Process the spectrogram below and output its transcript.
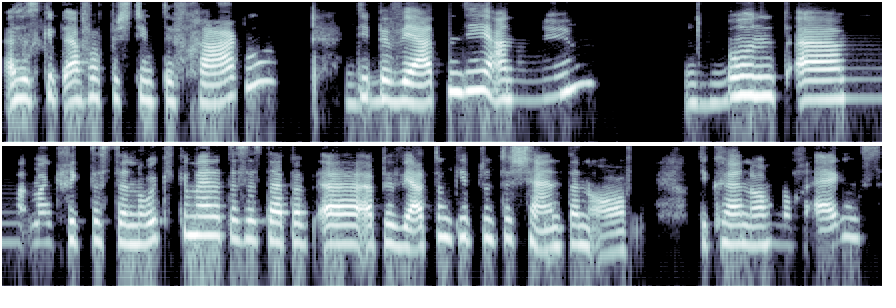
Also es gibt einfach bestimmte Fragen, die mhm. bewerten die anonym mhm. und ähm, man kriegt das dann rückgemeldet, dass es da äh, eine Bewertung gibt und das scheint dann auf. Die können auch noch eigens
